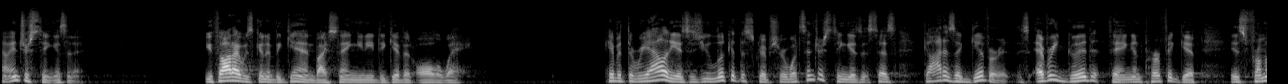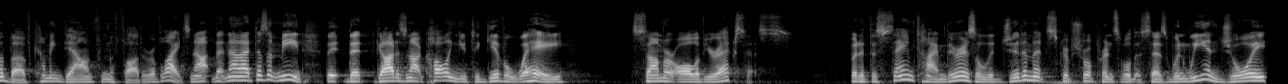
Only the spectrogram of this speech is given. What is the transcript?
Now, interesting, isn't it? You thought I was going to begin by saying you need to give it all away. Okay, but the reality is, as you look at the scripture, what's interesting is it says God is a giver. Every good thing and perfect gift is from above, coming down from the Father of lights. Now, that, now that doesn't mean that, that God is not calling you to give away some or all of your excess. But at the same time, there is a legitimate scriptural principle that says when we enjoy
